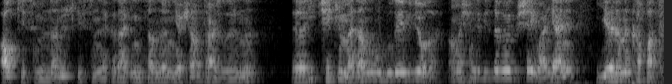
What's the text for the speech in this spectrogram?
alt kesiminden üst kesimine kadar insanların yaşam tarzlarını e, hiç çekinmeden vurgulayabiliyorlar. Ama şimdi bizde böyle bir şey var. Yani yarını kapat.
